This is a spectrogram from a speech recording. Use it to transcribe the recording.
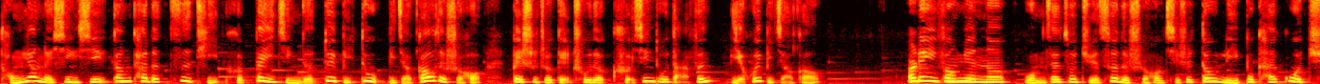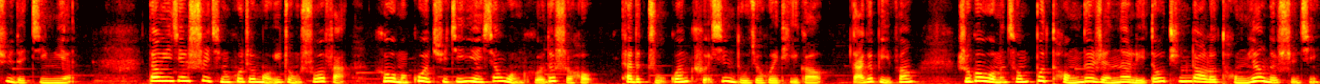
同样的信息，当它的字体和背景的对比度比较高的时候，被试者给出的可信度打分也会比较高。而另一方面呢，我们在做决策的时候，其实都离不开过去的经验。当一件事情或者某一种说法和我们过去经验相吻合的时候，它的主观可信度就会提高。打个比方，如果我们从不同的人那里都听到了同样的事情，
